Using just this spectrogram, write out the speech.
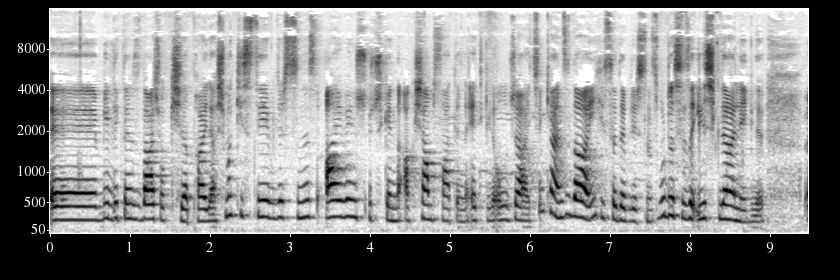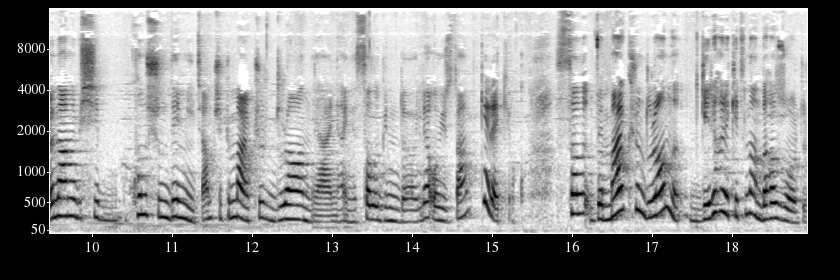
Ee, bildiklerinizi daha çok kişiyle paylaşmak isteyebilirsiniz. Ay Venüs üçgeninde akşam saatlerinde etkili olacağı için kendinizi daha iyi hissedebilirsiniz. Burada size ilişkilerle ilgili önemli bir şey konuşun demeyeceğim. Çünkü Merkür duran yani hani salı günü de öyle. O yüzden gerek yok. Salı ve Merkür'ün duranı geri hareketinden daha zordur.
